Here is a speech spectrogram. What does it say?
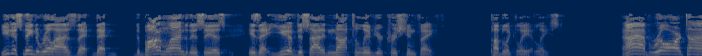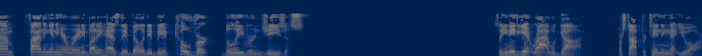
You just need to realize that, that the bottom line to this is, is that you have decided not to live your Christian faith. Publicly, at least. And I have a real hard time finding in here where anybody has the ability to be a covert believer in Jesus. So you need to get right with God or stop pretending that you are.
